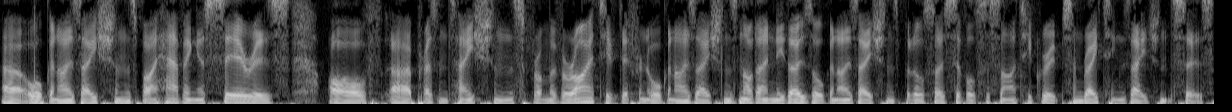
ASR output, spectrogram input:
uh, organisations by having a series of uh, presentations from a variety of different organisations, not only those organisations but also civil society groups and ratings agencies,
